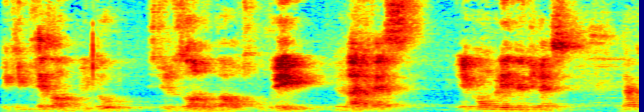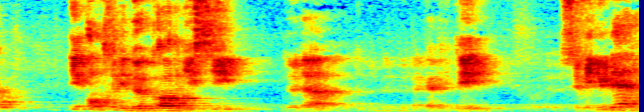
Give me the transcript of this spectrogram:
mais qui présente plutôt, c'est une zone où on va retrouver de la graisse. Il est de graisse. D'accord? Et entre les deux cornes ici de la, de, la cavité euh, semi-lunaire,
